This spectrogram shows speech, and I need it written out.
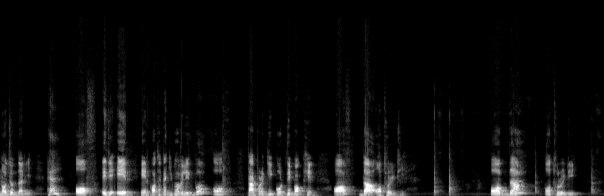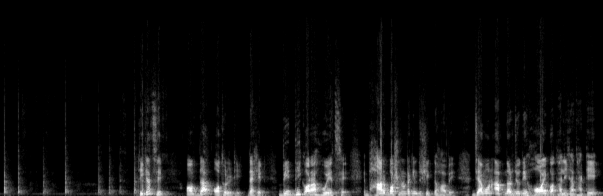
নজরদারি। হ্যাঁ? অফ এই যে এর। এর কথাটা কীভাবে লিখব? অফ তারপরে কি? কর্তৃপক্ষের। Of the authority of the authority ঠিক আছে? অফ দ্য অথরিটি দেখেন, বৃদ্ধি করা হয়েছে। ভার বসানোটা কিন্তু শিখতে হবে। যেমন আপনার যদি হয় কথা লেখা থাকে,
